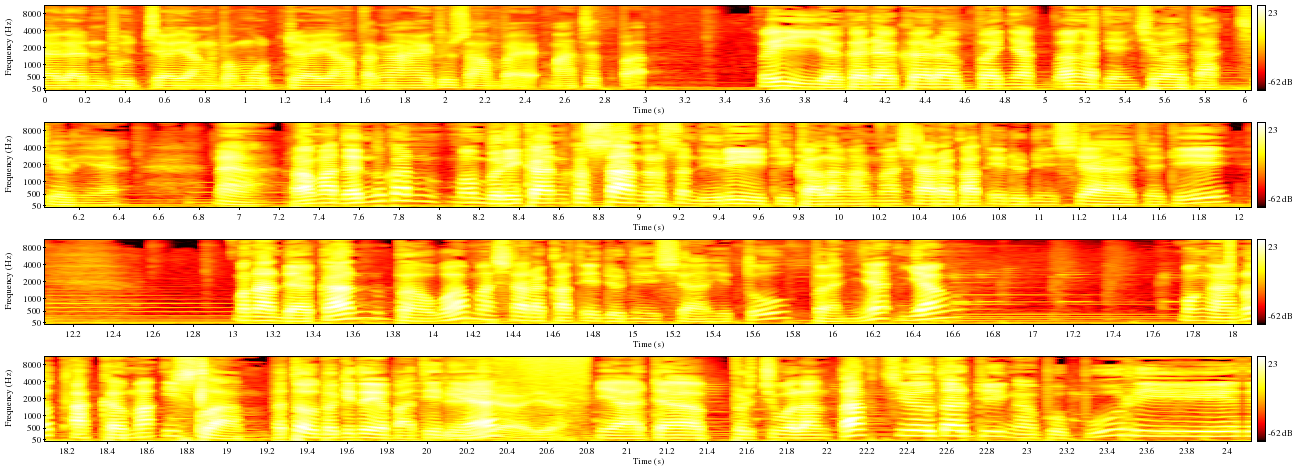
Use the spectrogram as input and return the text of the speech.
jalan Buja yang pemuda yang tengah itu sampai macet pak. Oh iya, gara-gara banyak banget yang jual takjil ya. Nah, Ramadan itu kan memberikan kesan tersendiri di kalangan masyarakat Indonesia. Jadi menandakan bahwa masyarakat Indonesia itu banyak yang menganut agama Islam. Betul begitu ya Pak Tin ya? Iya, iya. Ya ada berjualan takjil tadi, ngabuburit,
